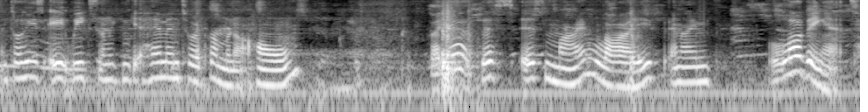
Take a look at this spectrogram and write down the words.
until he's eight weeks and we can get him into a permanent home. But yeah, this is my life and I'm loving it.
